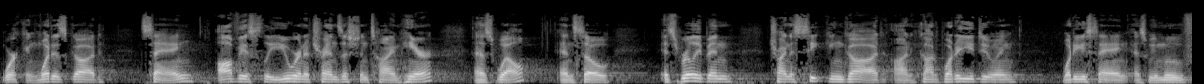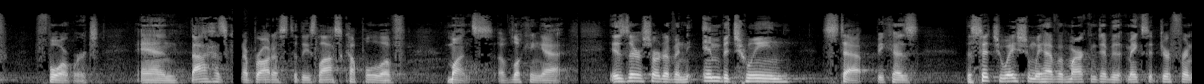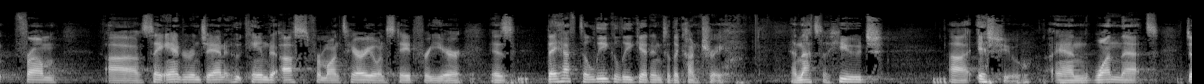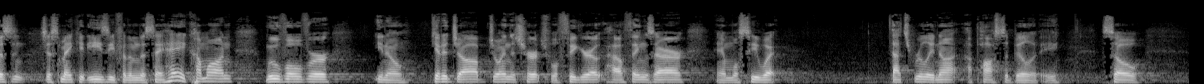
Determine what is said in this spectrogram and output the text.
working? What is God saying? Obviously, you were in a transition time here as well. And so it's really been trying to seeking God on God, what are you doing? What are you saying as we move forward? And that has kind of brought us to these last couple of months of looking at is there sort of an in between step? Because the situation we have with Mark and Debbie that makes it different from, uh, say, Andrew and Janet, who came to us from Ontario and stayed for a year, is they have to legally get into the country. And that's a huge uh, issue, and one that doesn't just make it easy for them to say, hey, come on, move over, you know, get a job, join the church, we'll figure out how things are, and we'll see what. That's really not a possibility. So,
